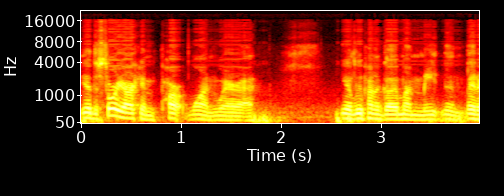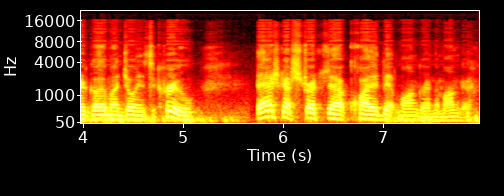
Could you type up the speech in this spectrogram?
you know, the story arc in part one where uh, you know Lupin and Goemon meet, and then later Goemon joins the crew. That actually got stretched out quite a bit longer in the manga.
